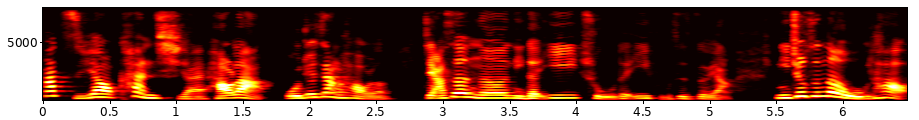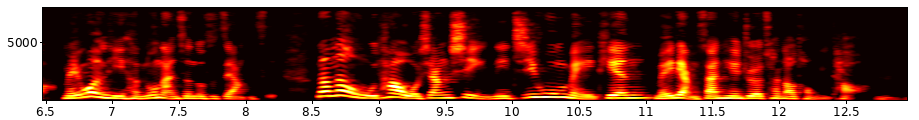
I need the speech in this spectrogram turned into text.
它只要看起来好啦。我觉得这样好了。假设呢，你的衣橱的衣服是这样，你就是那五套没问题。很多男生都是这样子。那那五套，我相信你几乎每天每两三天就会穿到同一套，嗯，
